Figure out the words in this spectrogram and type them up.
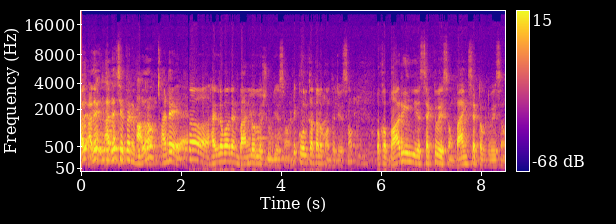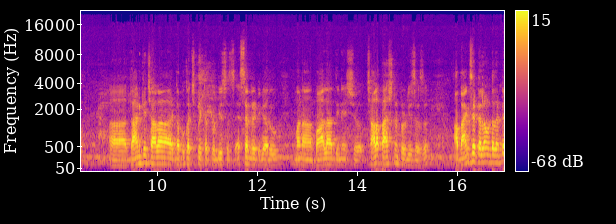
అదే అదే అదే చెప్పాను ఇప్పుడు అంటే హైదరాబాద్ అండ్ బెంగళూరులో షూట్ చేసాం అంటే కోల్కతాలో కొంత చేసాం. ఒక భారీ సెట్ వేసాం. బ్యాంక్ సెట్ ఒకటి వేసాం. ఆ, దానికి చాలా డబ్బు ఖర్చు పెట్టే ప్రొడ్యూసర్స్ ఎస్ఎన్ రెడ్డి గారు మన బాలా దినేష్ చాలా ప్యాషనెట్ ప్రొడ్యూసర్స్ ఆ బ్యాంక్ సెట్ ఎలా ఉంటుందంటే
